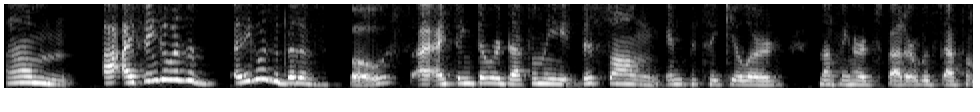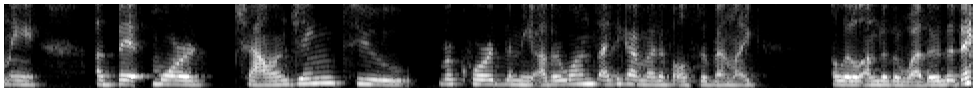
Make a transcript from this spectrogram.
um I think it was a I think it was a bit of both. I, I, think there were definitely this song in particular, Nothing Hurts Better, was definitely a bit more challenging to record than the other ones. I think I might have also been like a little under the weather the day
